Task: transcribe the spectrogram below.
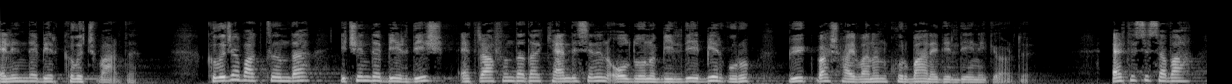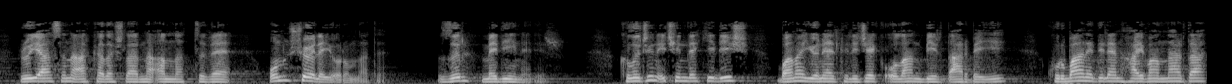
Elinde bir kılıç vardı. Kılıca baktığında içinde bir diş, etrafında da kendisinin olduğunu bildiği bir grup büyükbaş hayvanın kurban edildiğini gördü. Ertesi sabah rüyasını arkadaşlarına anlattı ve onu şöyle yorumladı. Zırh Medine'dir. Kılıcın içindeki diş bana yöneltilecek olan bir darbeyi, kurban edilen hayvanlar da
